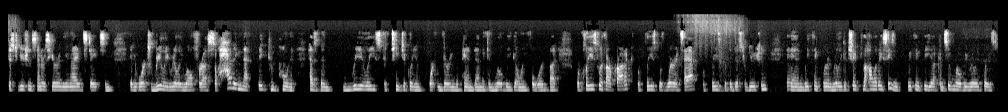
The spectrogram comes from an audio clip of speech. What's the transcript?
distribution centers here in the United States, and, and it works really, really well for us. So having that big component has been really strategically important during the pandemic and will be going forward. But we're pleased with our product. We're pleased with where it's at. We're pleased with the distribution. And we think we're in really good shape for the holiday season. We think the uh, consumer will be really pleased.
